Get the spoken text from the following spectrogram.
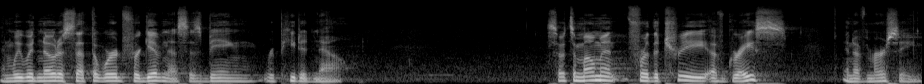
And we would notice that the word forgiveness is being repeated now. So it's a moment for the tree of grace and of mercy.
